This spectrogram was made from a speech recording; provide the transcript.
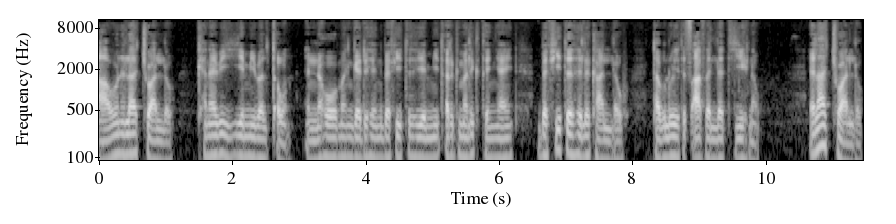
አዎን እላችኋለሁ ከነቢይ የሚበልጠውን። እነሆ መንገድህን በፊትህ የሚጠርግ መልእክተኛዬን በፊትህ እልካለሁ ተብሎ የተጻፈለት ይህ ነው እላችኋለሁ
